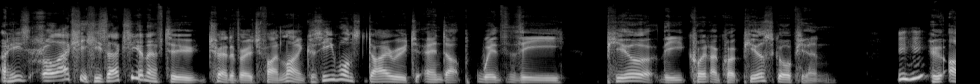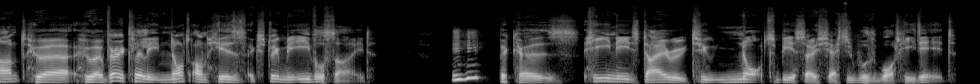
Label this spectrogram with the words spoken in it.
Uh, He's well, actually, he's actually going to have to tread a very fine line because he wants Dairu to end up with the pure, the quote unquote pure scorpion, Mhm. who aren't, who are, who are very clearly not on his extremely evil side, Mhm. because he needs Dairu to not be associated with what he did,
